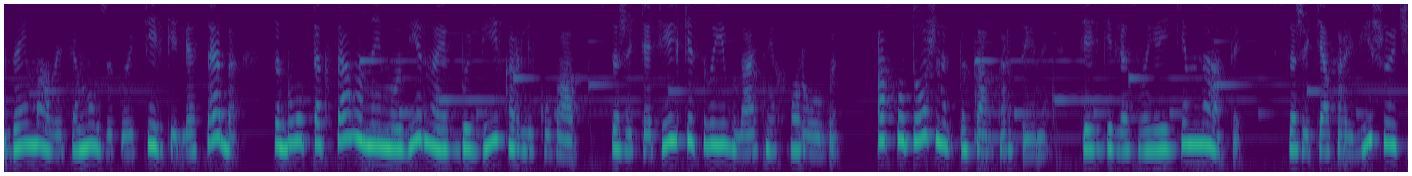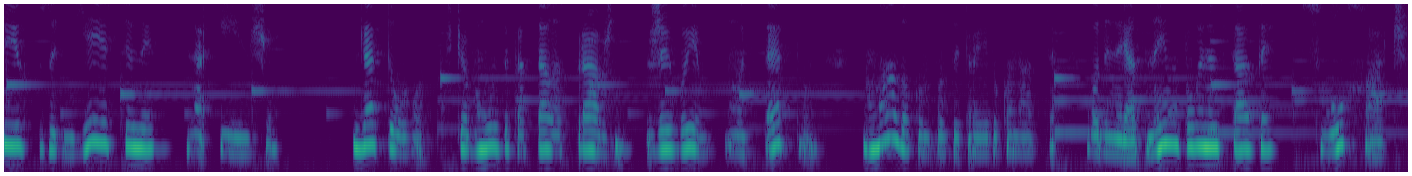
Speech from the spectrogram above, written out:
займалися музикою тільки для себе, це було б так само неймовірно, якби лікар лікував все життя тільки свої власні хвороби, а художник писав картини тільки для своєї кімнати, все життя перевішуючи їх з однієї стіни на іншу. Для того, щоб музика стала справжнім, живим мистецтвом, мало композитора і виконавця, в один ряд з ними повинен стати слухач.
